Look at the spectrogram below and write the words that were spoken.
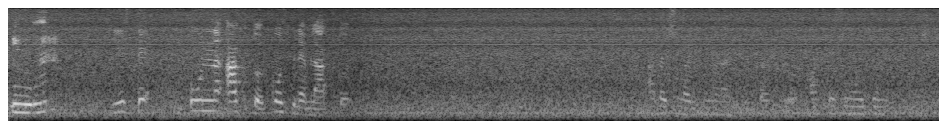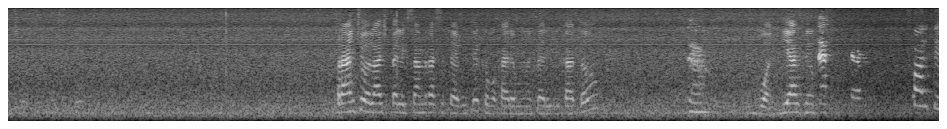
Singer. Este un actor. Cum spunem la actor? Avea cineva de mâna ridicată. Asta să mă uităm. ce este. Franci, o lași pe Alexandra să te ajute, că vă care mână ți-a ridicată? Da. Bun, ia să ne Actor. Foarte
